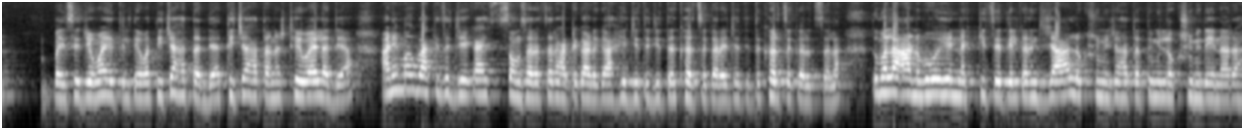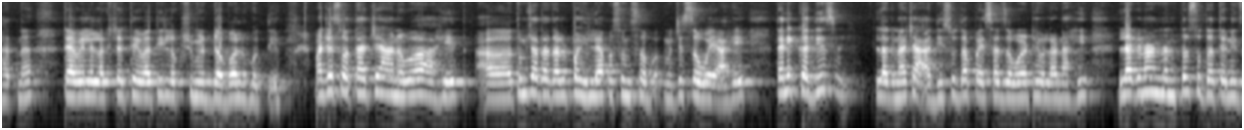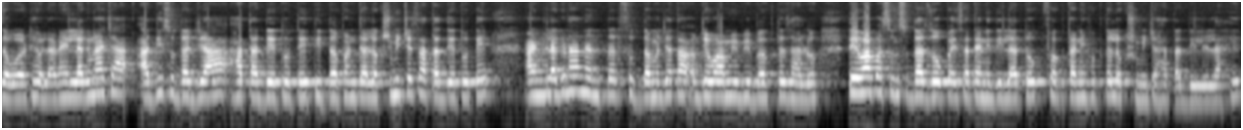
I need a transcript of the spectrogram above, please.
पैसे जेव्हा येतील तेव्हा तिच्या हातात द्या तिच्या हातानंच ठेवायला द्या आणि मग बाकीचं जे काय संसाराचं राहतेकाडगं आहे जिथे जिथं खर्च करायचे तिथं खर्च करत चला. तुम्हाला अनुभव हे नक्कीच येतील कारण ज्या लक्ष्मीच्या हातात तुम्ही लक्ष्मी देणार आहात ना त्यावेळेला लक्षात ठेवा ती लक्ष्मी डबल होते. माझे स्वतःचे अनुभव आहेत तुमच्या दादाला पहिल्यापासून सब म्हणजे सवय आहे त्याने कधीच लग्नाच्या आधीसुद्धा पैसा जवळ ठेवला नाही. लग्नानंतर सुद्धा त्यांनी जवळ ठेवला नाही. लग्नाच्या आधीसुद्धा ज्या हातात देत होते तिथं पण त्या लक्ष्मीच्याच हातात देत होते. आणि लग्नानंतर सुद्धा म्हणजे आता जेव्हा आम्ही विभक्त झालो तेव्हापासूनसुद्धा जो पैसा त्यांनी दिला तो फक्त आणि फक्त लक्ष्मीच्या हातात दिलेला आहे.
